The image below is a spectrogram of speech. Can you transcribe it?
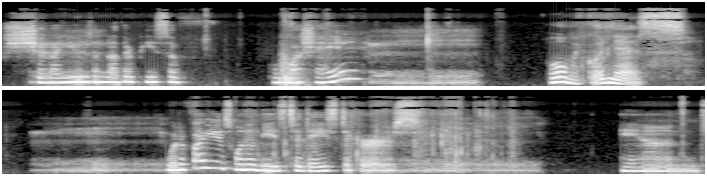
should I use another piece of washi? Oh my goodness. What if I use one of these today stickers? And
